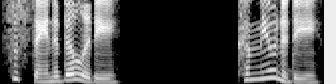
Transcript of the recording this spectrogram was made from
Sustainability Community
